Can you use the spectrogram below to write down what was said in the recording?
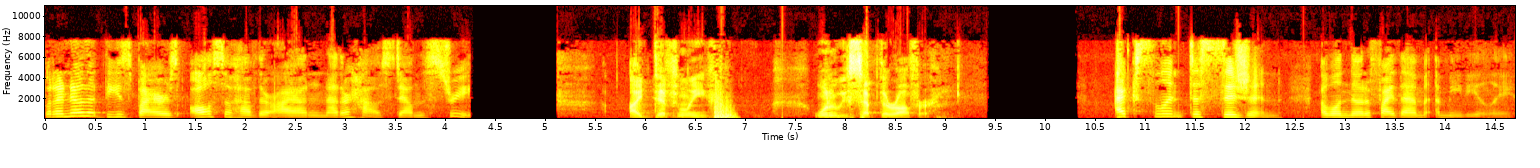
but I know that these buyers also have their eye on another house down the street. I definitely want to accept their offer. Excellent decision. I will notify them immediately.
